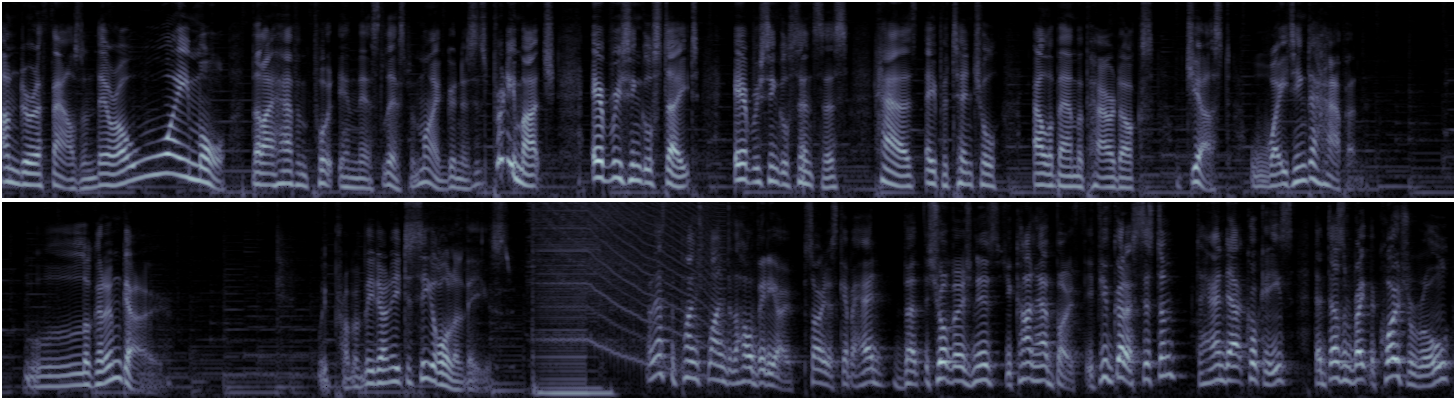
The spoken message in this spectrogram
under a thousand. There are way more that I haven't put in this list, but my goodness, it's pretty much every single state, every single census has a potential Alabama paradox just waiting to happen. Look at him go. We probably don't need to see all of these. And that's the punchline to the whole video. Sorry to skip ahead, but the short version is you can't have both. If you've got a system to hand out cookies that doesn't break the quota rule,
